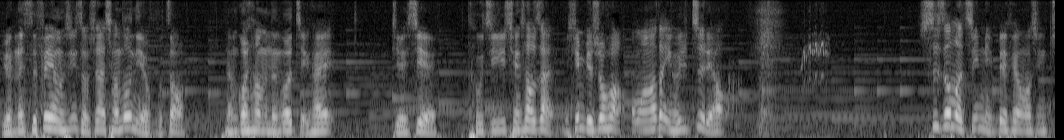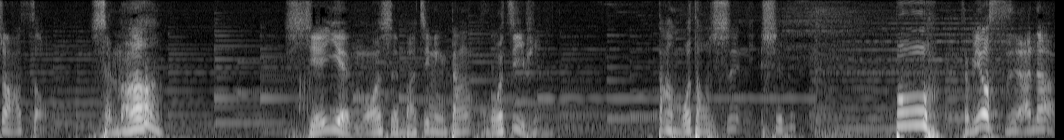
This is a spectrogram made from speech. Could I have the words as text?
原来是费永星手下抢走你的符咒，难怪他们能够解开结界，突击前哨站。你先别说话，我马上带你回去治疗。失踪的精灵被费永星抓走，什么？邪眼魔神把精灵当活祭品。大魔导师，你是不？怎么又死人了？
